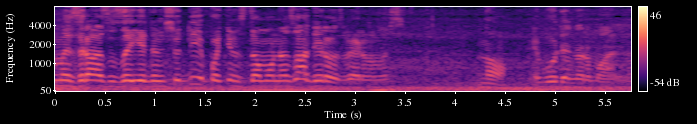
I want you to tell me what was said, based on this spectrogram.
Ми зразу заїдемо сюди, потім здамо назад і розвернемось. Ну, і буде нормально.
